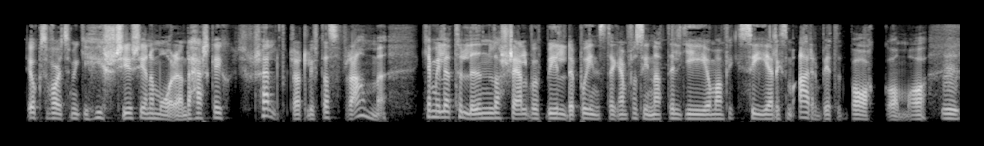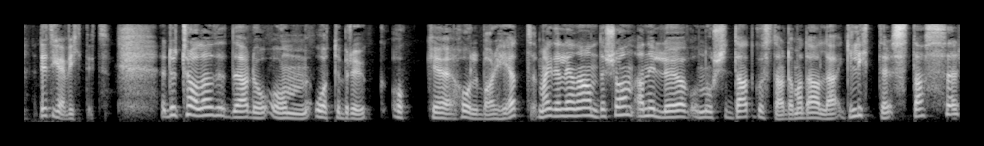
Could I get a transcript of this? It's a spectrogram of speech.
Det har också varit så mycket hysch genom åren. Det här ska ju självklart lyftas fram. Camilla Thulin la själv upp bilder på Instagram från sin ateljé och man fick se liksom arbetet bakom och det tycker jag är viktigt. Du talade där då om återbruk och eh, hållbarhet. Magdalena Andersson, Annie Lööf och Nooshi Dadgostar, de hade alla glitterstasser.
